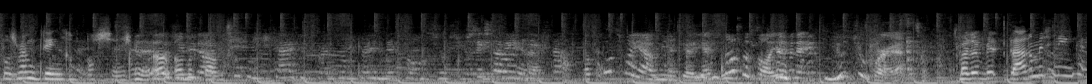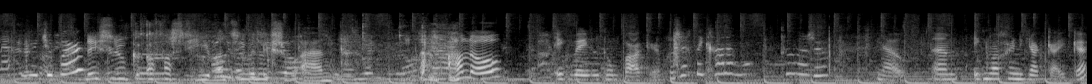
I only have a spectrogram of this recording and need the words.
Volgens mij moet ik dingen gaan passen en zo. Oh, andere kant. Precies variëren. Wat goed van jou, Nienke. Jij snapt het al. Jij bent een echte YouTuber, hè? Maar dan Waarom is Nienke een echte YouTuber? deze doe ik alvast hier, want die wil ik zo aan. Hallo? Ik weet dat ik al een paar keer heb gezegd, ik ga naar toe en zo. Nou, ehm, ik mag er niet naar kijken.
